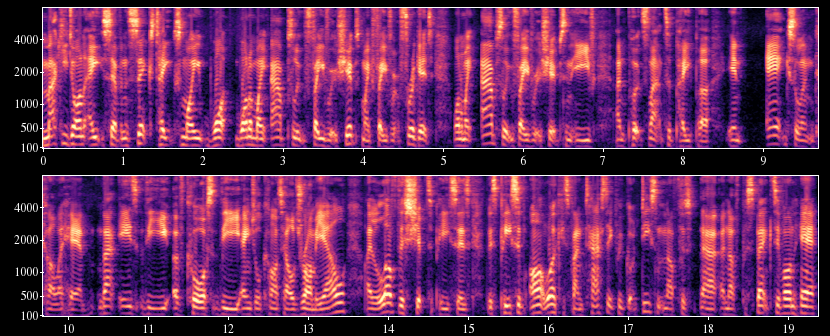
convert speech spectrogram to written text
Macedon 876 takes my one of my absolute favourite ships, my favourite frigate, one of my absolute favourite ships in Eve, and puts that to paper in excellent colour here. That is the, of course, the Angel Cartel Dramiel. I love this ship to pieces. This piece of artwork is fantastic. We've got decent enough uh, enough perspective on here.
